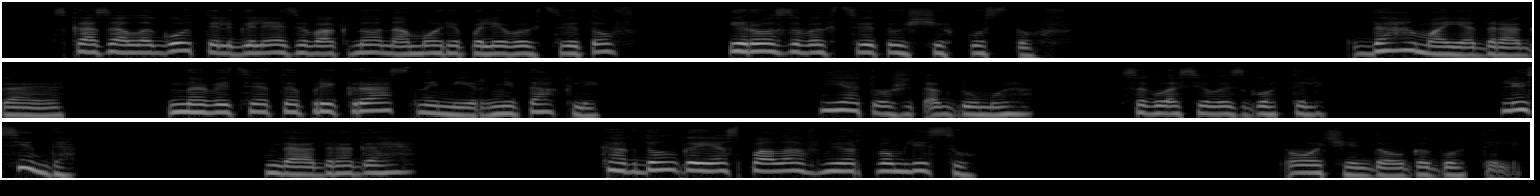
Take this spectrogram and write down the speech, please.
— сказала Готтель, глядя в окно на море полевых цветов и розовых цветущих кустов. «Да, моя дорогая, но ведь это прекрасный мир, не так ли?» «Я тоже так думаю», — согласилась Готтель. Люсинда. Да, дорогая. Как долго я спала в мертвом лесу? Очень долго, Готтель.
